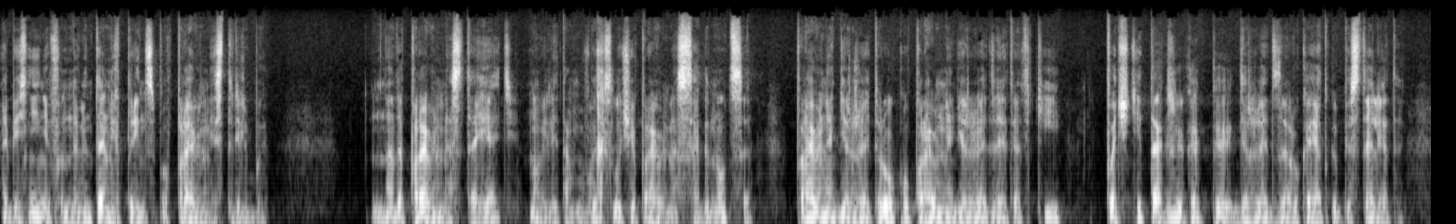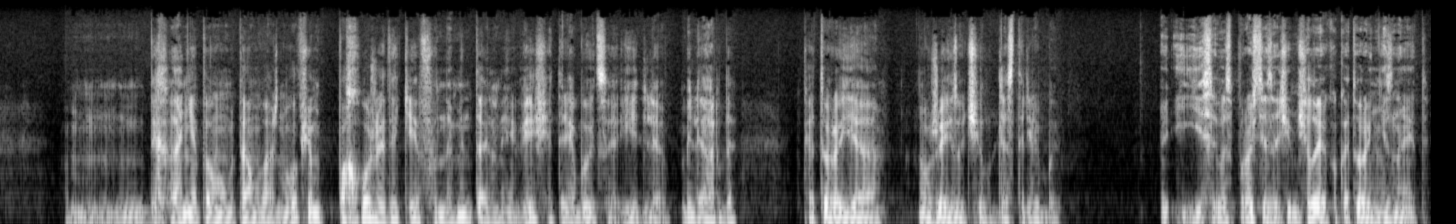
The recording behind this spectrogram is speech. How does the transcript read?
объяснение фундаментальных принципов правильной стрельбы. Надо правильно стоять, ну или там в их случае правильно согнуться, правильно держать руку, правильно держать за этот ки, почти так же, как держать за рукоятку пистолета – дыхание, по-моему, там важно. В общем, похожие такие фундаментальные вещи требуются и для бильярда, который я уже изучил для стрельбы. Если вы спросите, зачем человеку, который не знает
